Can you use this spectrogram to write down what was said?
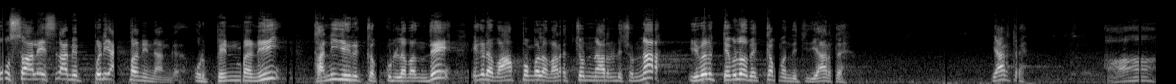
மூசா அலை இஸ்லாம் எப்படி ஆக்ட் பண்ணினாங்க? ஒரு பெண்மணி தனியே இருக்கக்குள்ள வந்து எங்கட வாப்பங்களை வர சொன்னார்னு சொன்னா இவருக்கு எவ்வளவு வெக்கம் வந்துச்சு? யார்கிட்ட? யார்கிட்ட? ஆ.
